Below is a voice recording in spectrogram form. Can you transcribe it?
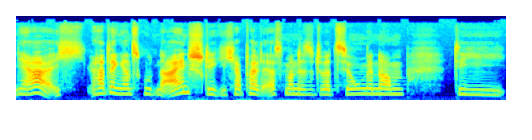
ja, ich hatte einen ganz guten Einstieg. Ich habe halt erstmal eine Situation genommen, die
